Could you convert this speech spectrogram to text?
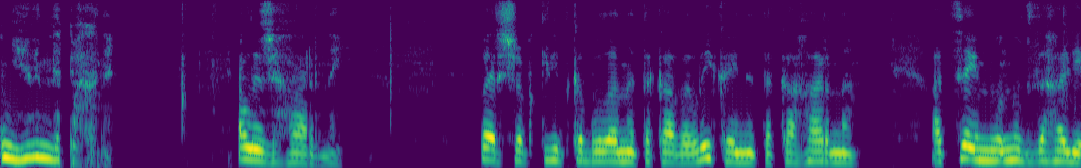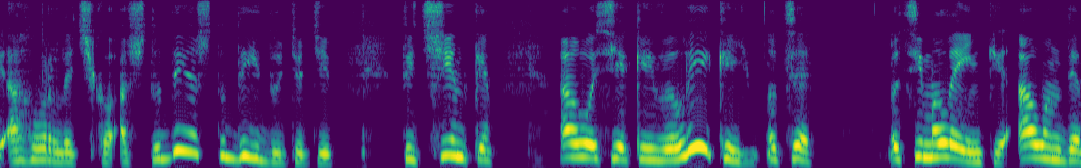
Ні, він не пахне. Але ж гарний. Перша б квітка була не така велика і не така гарна. А цей, ну, ну взагалі, а горличко аж туди, аж туди йдуть оті тичинки. А ось який великий, оце, оці маленькі, а он де,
